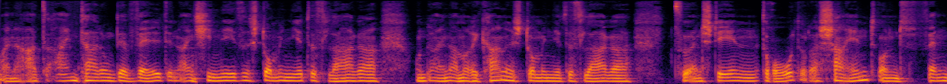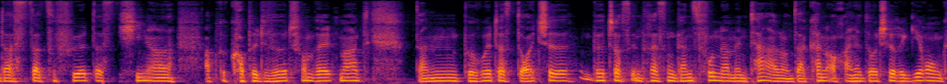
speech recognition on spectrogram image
eine Art Einteilung der Welt in ein chinesisch dominiertes Lager und ein amerikanisch dominiertes Lager zu entstehen droht oder scheint. Und wenn das dazu führt, dass China abgekoppelt wird vom Weltmarkt, dann berührt das deutsche Wirtschaftsinteressen ganz fundamental. Und da kann auch eine deutsche Regierung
